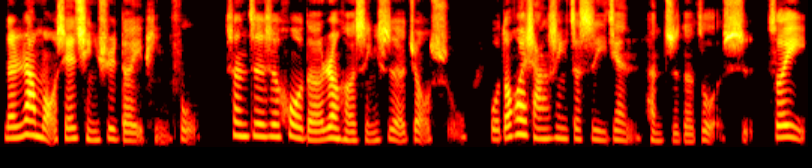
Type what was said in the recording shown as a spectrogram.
能让某些情绪得以平复，甚至是获得任何形式的救赎，我都会相信这是一件很值得做的事。所以。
